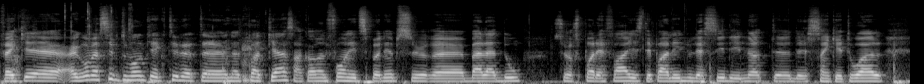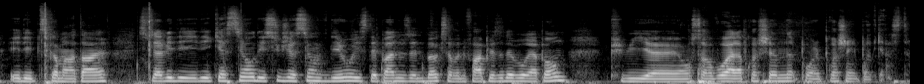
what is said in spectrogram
Fait que, euh, un gros merci pour tout le monde qui a écouté notre, euh, notre podcast. Encore une fois, on est disponible sur euh, Balado, sur Spotify. N'hésitez pas à aller nous laisser des notes euh, de 5 étoiles et des petits commentaires. Si vous avez des, questions, des suggestions de vidéos, n'hésitez pas à nous inbox, ça va nous faire plaisir de vous répondre. Puis, euh, on se revoit à la prochaine pour un prochain podcast.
